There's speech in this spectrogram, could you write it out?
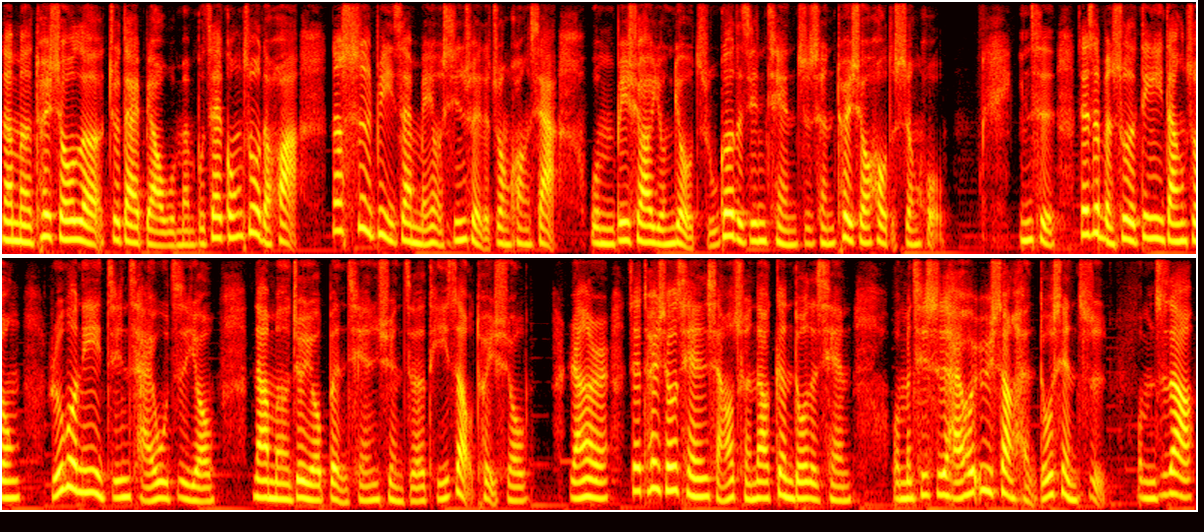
那么退休了，就代表我们不再工作的话，那势必在没有薪水的状况下，我们必须要拥有足够的金钱支撑退休后的生活。因此，在这本书的定义当中，如果你已经财务自由，那么就有本钱选择提早退休。然而，在退休前想要存到更多的钱，我们其实还会遇上很多限制。我们知道，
